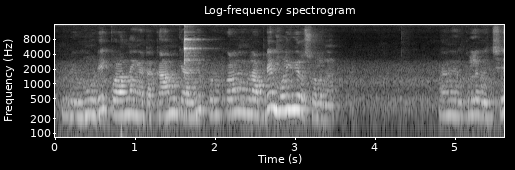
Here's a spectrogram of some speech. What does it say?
இப்படி மூடி குழந்தைங்கிட்ட காமிக்காதீங்க. குழந்தைங்கள அப்படியே முழுங்கிற சொல்லுங்கள் குழந்தைங்களுக்குள்ளே வச்சு.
